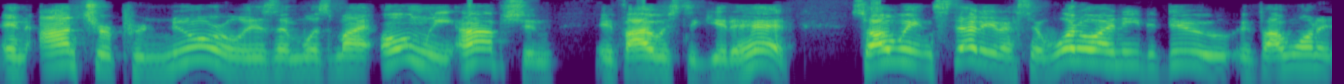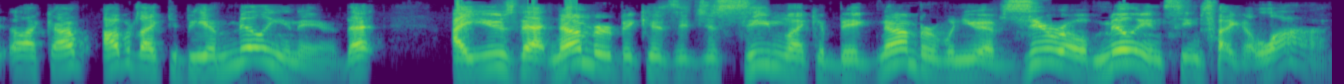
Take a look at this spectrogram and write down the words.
And entrepreneurialism was my only option if I was to get ahead. So I went and studied I said, what do I need to do if I wanted, like, I, I would like to be a millionaire. That I use that number because it just seemed like a big number. When you have zero million, seems like a lot.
